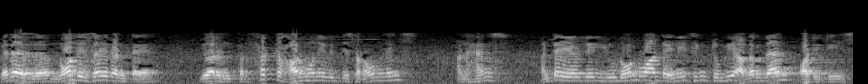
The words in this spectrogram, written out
వెరాజ్ నో డిజైర్ అంటే you are in perfect harmony with the surroundings and hence అంటే ఏమిటి? You don't want anything to be other than what it is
